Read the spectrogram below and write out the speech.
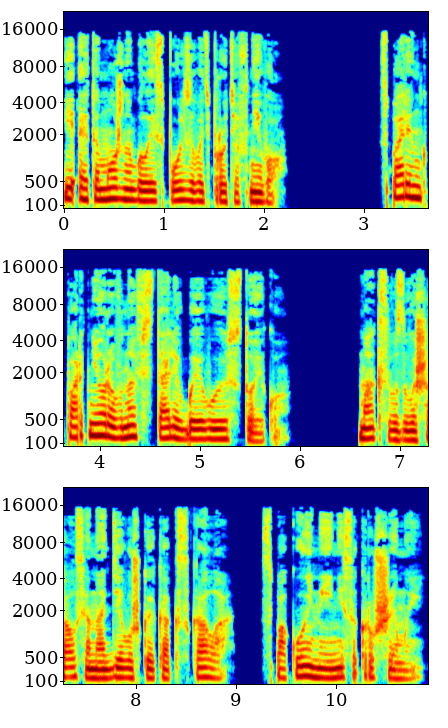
и это можно было использовать против него. спарринг партнеры вновь встали в боевую стойку. Макс возвышался над девушкой как скала, спокойный и несокрушимый.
